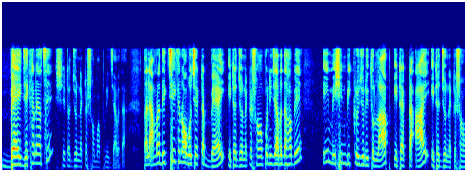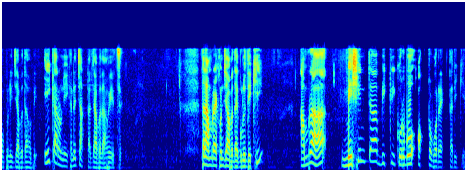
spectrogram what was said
ব্যয় যেখানে আছে, সেটার জন্য একটা সমাপনী জাবেদা। তাহলে আমরা দেখছি এখানে অবশ্যই একটা ব্যয়, এটার জন্য একটা সমাপনী জাবেদা হবে। এই মেশিন বিক্রয়জনিত লাভ, এটা একটা আয়, এটার জন্য একটা সমাপনী জাবেদা হবে। এই কারণে এখানে চারটা জাবেদা হয়েছে। তাহলে আমরা এখন জাবেদাগুলো দেখি। আমরা মেশিনটা বিক্রি করব অক্টোবর এক তারিখে।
